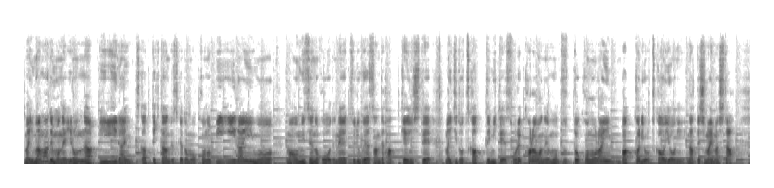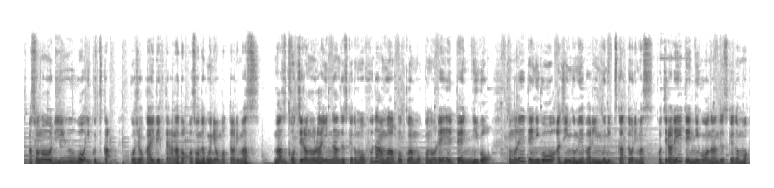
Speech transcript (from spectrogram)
まあ、今までもね、いろんな PE ライン使ってきたんですけども、この PE ラインを、まあ、お店の方でね、釣り具屋さんで発見して、まあ、一度使ってみて、それからはね、もうずっとこのラインばっかりを使うようになってしまいました。まあ、その理由をいくつかご紹介できたらなと、そんな風に思っております。まずこちらのラインなんですけども、普段は僕はもうこの0.2号、この0.2号をアジングメバリングに使っております。こちら0.2号なんですけども、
